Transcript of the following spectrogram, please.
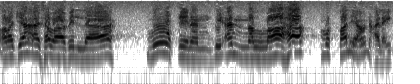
رجاء ثواب الله موقنا بأن الله مطلع عليك.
